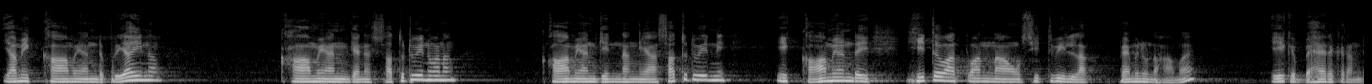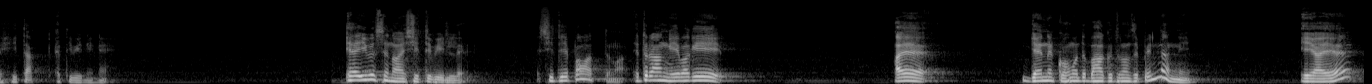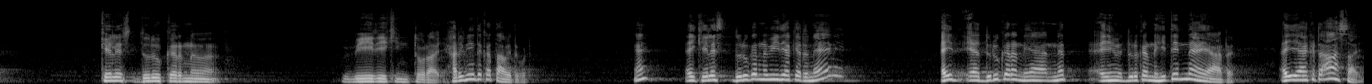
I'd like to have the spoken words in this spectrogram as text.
යමෙක් කාමයන්ට ප්‍රියයි නම් කාමයන් ගැන සතුටු වෙනවා නම් කාමයන්ගෙන් නම් එයා සතුටු වෙන්නේ ඒ කාමයන්ට හිතවත් වන්නා වූ සිතවිල්ලක් පැමිණුනහම ඒක බැහැර කරන්න හිතක් ඇති වෙන්නේ නැහැ. එයා ඉවසනවා සිතවිල්ල. සිතේ පවත්නවා. ඒතරම් ඒ වගේ අය ගැන කොහොමද භාගතුන් වහන්සේ පෙන්වන්නේ? ඒ අය කෙලස් දුරු කරන වීරියකින් තොරයි. හරි නේද කතාව එතකොට? ඈ? ඒ කෙලස් දුරු කරන වීරියක් යට නැහැනේ. ඇයි එයා දුරු කරන්නේ? එයා නැත් එහෙම දුරු කරන්න හිතෙන්නේ නැහැ එයාට. ඇයි එයාකට ආසයි?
